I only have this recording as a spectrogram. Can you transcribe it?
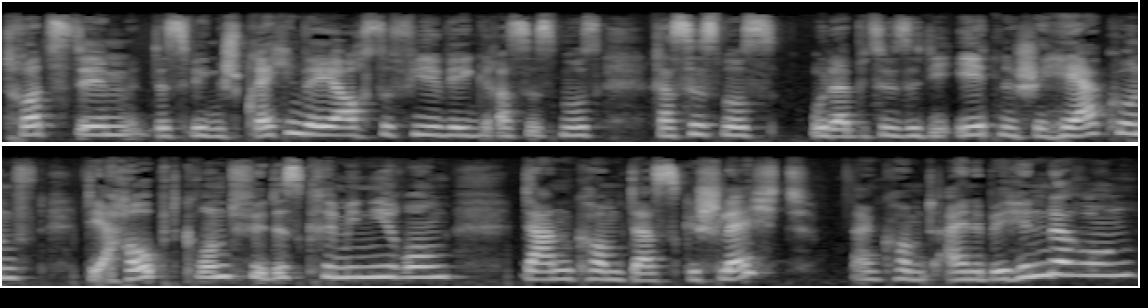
trotzdem, deswegen sprechen wir ja auch so viel wegen Rassismus, Rassismus oder beziehungsweise die ethnische Herkunft der Hauptgrund für Diskriminierung. Dann kommt das Geschlecht, dann kommt eine Behinderung,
